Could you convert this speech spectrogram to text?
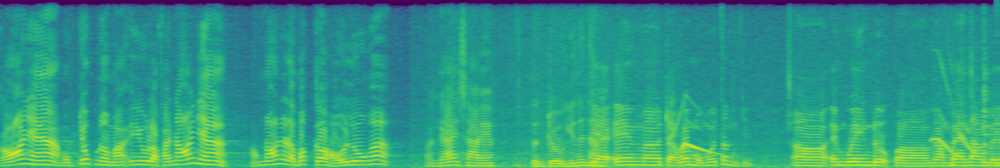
Có nha, một chút nữa mà yêu là phải nói nha Không nói nữa là mất cơ hội luôn á Bạn gái sao em? Tình trường như thế nào? dạ em ờ, trải qua một mối tình chị. Ờ, em quen được ờ, gần 3 năm và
